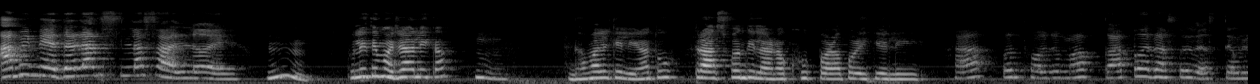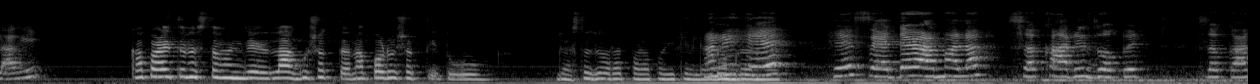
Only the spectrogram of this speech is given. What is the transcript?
आम्ही नेदरलँड्सला चाललोय. हम्म. तुला इथे मजा आली का? हम्म. धमाल केली ना तू? त्रास पण दिला ना खूप पळापळी केली. हा पण थोडं मग का पण असं रस्त्यावर लागेल का पळायचं नसतं म्हणजे? लागू शकतं ना पडू शकते तू. जास्त जोरात पळापळी आणि हे डोंगरावर हे फेदर आम्हाला सकाळी झोपेत सकाळ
